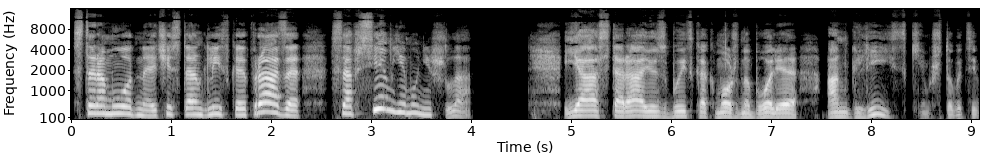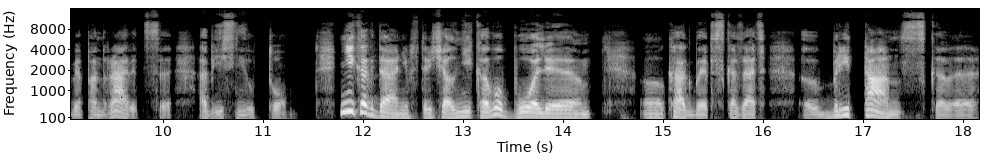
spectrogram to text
старомодная, чисто английская фраза совсем ему не шла. «Я стараюсь быть как можно более английским, чтобы тебе понравиться», — объяснил Том. «Никогда не встречал никого более, э, как бы это сказать, э, британского,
